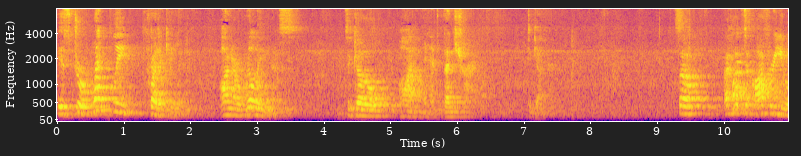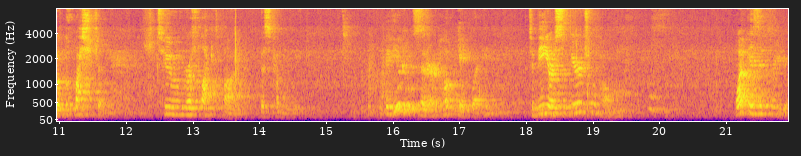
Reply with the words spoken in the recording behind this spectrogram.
is directly predicated on our willingness to go on an adventure together. So, I'd like to offer you a question to reflect on this coming week. If you consider Hope Gateway to be your spiritual home, what is it for you?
